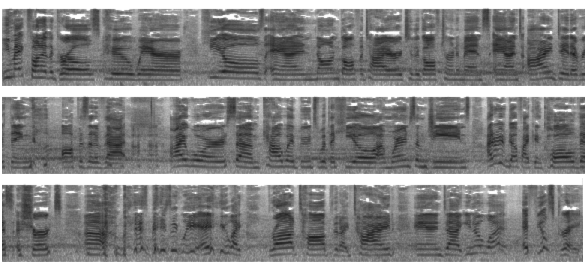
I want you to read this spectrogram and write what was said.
you make fun of the girls who wear heels and non golf attire to the golf tournaments, and I did everything opposite of that. I wore some cowboy boots with a heel. I'm wearing some jeans. I don't even know if I can call this a shirt, uh, but it's basically a like bra top that I tied. And uh, you know what? It feels great.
